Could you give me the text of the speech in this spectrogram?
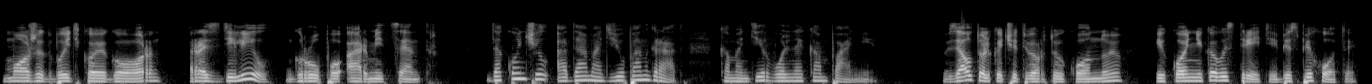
может быть, Коегорн разделил группу армий «Центр». Докончил Адам Адью Панград, командир вольной компании. Взял только четвертую конную и конников из третьей, без пехоты,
